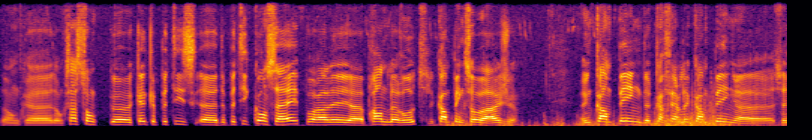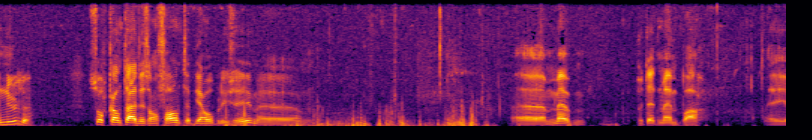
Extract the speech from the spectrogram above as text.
Donc, euh, donc ça, ce sont euh, quelques petits, euh, de petits conseils pour aller prendre la route, le camping sauvage. Un camping, de faire le camping, c'est nul. Sauf quand tu as des enfants, tu es bien obligé, mais euh, peut-être même pas. Et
